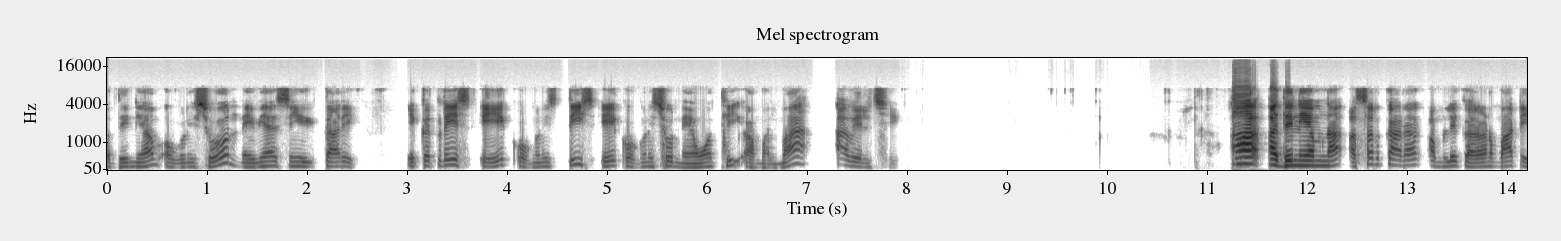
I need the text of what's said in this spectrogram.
અધિનિયમ ઓગણીસો નેવ્યાસી તારીખ એકત્રીસ એક ઓગણીસ ત્રીસ એક ઓગણીસો નેવું થી અમલમાં આવેલ છે. આ અધિનિયમના અસરકારક અમલીકરણ માટે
